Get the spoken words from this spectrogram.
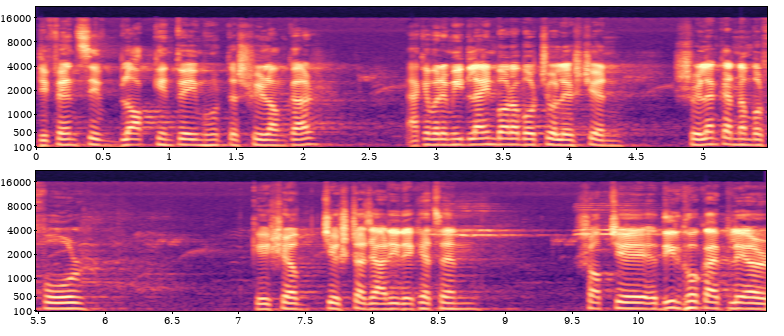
ডিফেন্সিভ ব্লক কিন্তু এই মুহূর্তে শ্রীলঙ্কার একেবারে মিড লাইন বরাবর চলে এসছেন শ্রীলঙ্কার নম্বর ফোর কেশব চেষ্টা জারি রেখেছেন। সবচেয়ে দীর্ঘকায় প্লেয়ার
